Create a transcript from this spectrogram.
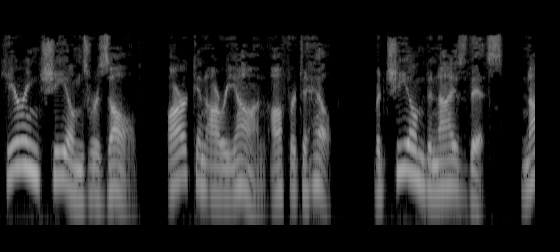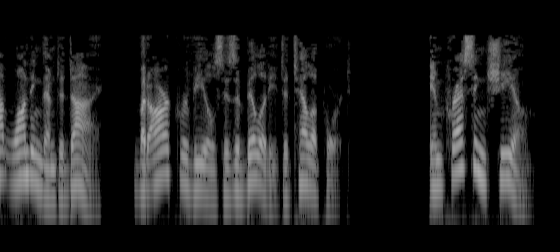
Hearing Chiome's resolve, Ark and Ariane offer to help, but Chiome denies this, not wanting them to die, but Ark reveals his ability to teleport. Impressing Chiome,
